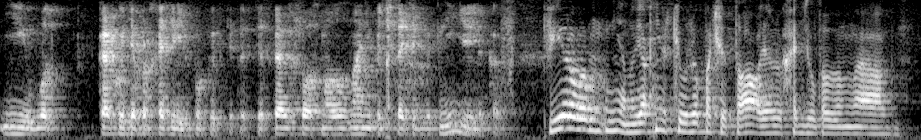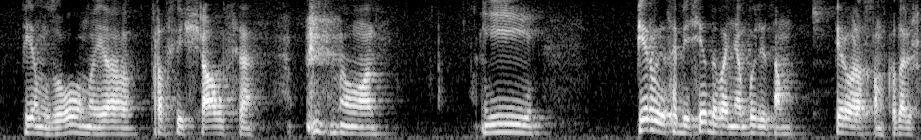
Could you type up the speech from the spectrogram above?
И вот как у тебя проходили попытки? То есть тебе сказали, что у вас мало знаний, почитайте две книги или как? Первым, не, ну я книжки уже почитал, я же ходил тогда на PM-зону, я просвещался. вот. И первые собеседования были там, первый раз там сказали, что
